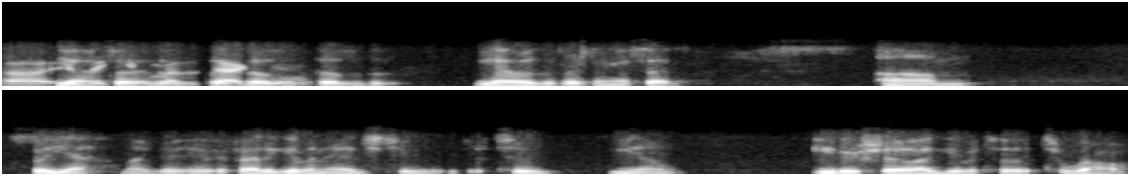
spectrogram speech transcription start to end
Uh, yeah, so keep them as a those, tag those, team. those, are the, yeah, that was the first thing I said. Um, so yeah, like if I had to give an edge to to you know either show, I'd give it to to Raw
